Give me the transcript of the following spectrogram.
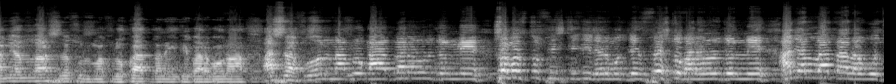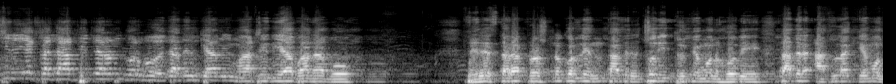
আমি আল্লাহ আশরাফুল মাখলুকাত বানাইতে বানানোর জন্য, সমস্ত শ্রেষ্ঠ বানানোর জন্য আজ আল্লাহ তাআলা একটা জাতি প্রেরণ করব, যাদেরকে আমি মাটি দিয়া বানাবো। ফেরেশতারা প্রশ্ন করলেন তাদের চরিত্র কেমন হবে তাদের আখলা কেমন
